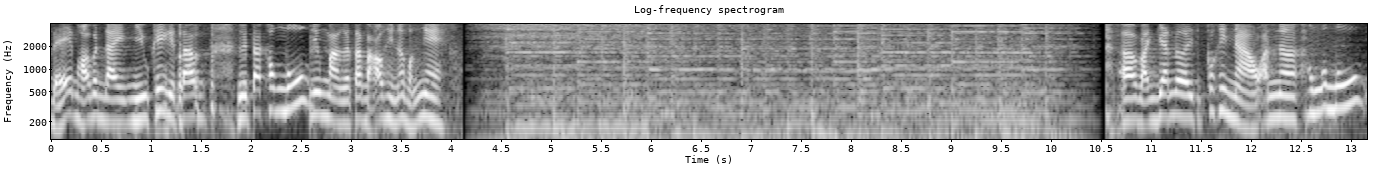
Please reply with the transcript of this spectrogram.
để em hỏi bên đây nhiều khi người ta người ta không muốn nhưng mà người ta bảo thì nó vẫn nghe. À, bạn danh ơi có khi nào anh ờ, không có muốn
